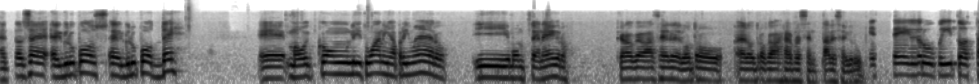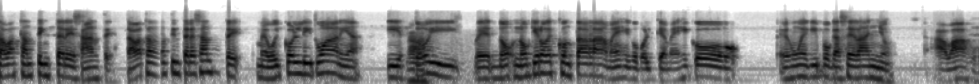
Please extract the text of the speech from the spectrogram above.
Entonces, el grupo, el grupo D, eh, me voy con Lituania primero y Montenegro. Creo que va a ser el otro, el otro que va a representar ese grupo. Este grupito está bastante interesante. Está bastante interesante. Me voy con Lituania y estoy. eh, no, no quiero descontar a México porque México es un equipo que hace daño abajo.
